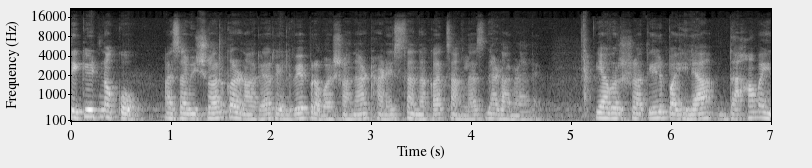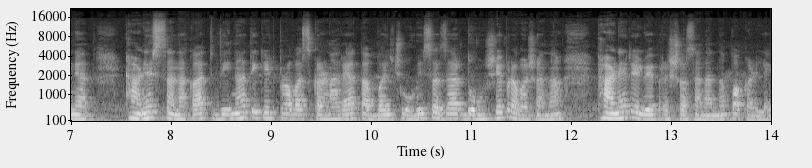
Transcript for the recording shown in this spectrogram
तिकीट नको असा विचार करणाऱ्या रेल्वे प्रवाशांना ठाणे स्थानकात चांगलाच धडा मिळाला या वर्षातील पहिल्या दहा महिन्यात ठाणे स्थानकात विना तिकीट प्रवास करणाऱ्या तब्बल चोवीस हजार दोनशे प्रवाशांना ठाणे रेल्वे प्रशासनानं पकडले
